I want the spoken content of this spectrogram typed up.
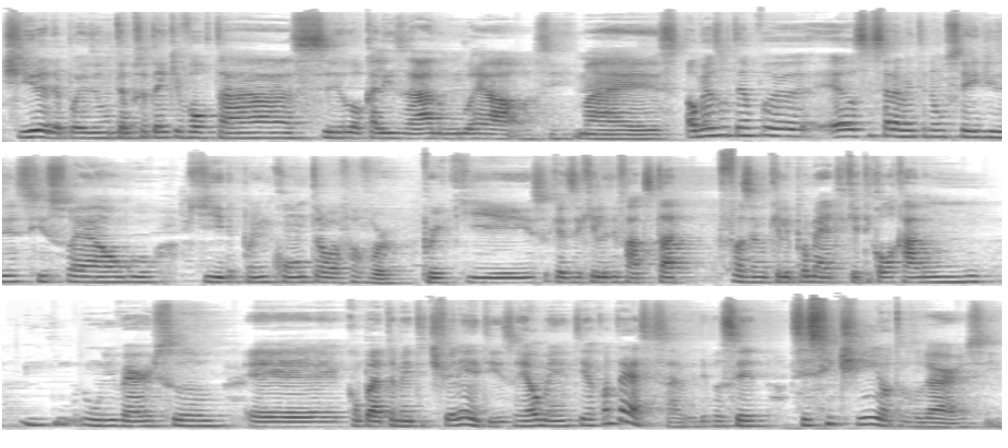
tira, depois de um tempo você tem que voltar a se localizar no mundo real, assim. Mas, ao mesmo tempo, eu, sinceramente não sei dizer se isso é algo que depois contra ou a favor. Porque isso quer dizer que ele de fato está fazendo o que ele promete, que é te colocar num um universo é, completamente diferente. Isso realmente acontece, sabe? De você se sentir em outro lugar, assim.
